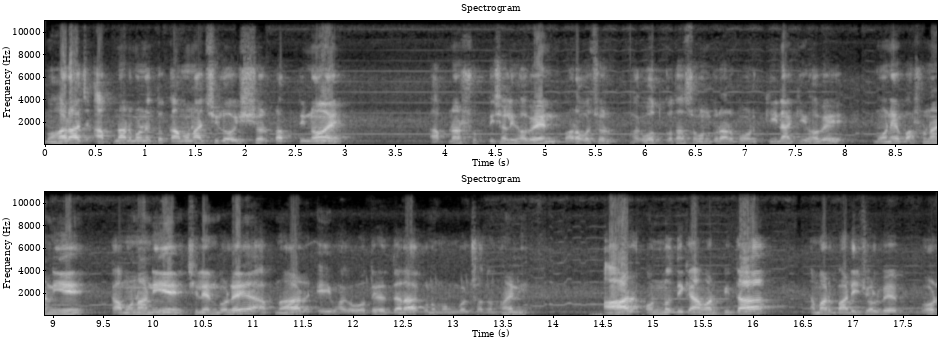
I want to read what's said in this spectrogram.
মহারাজ, আপনার মনে তো কামনা ছিল ঈশ্বর প্রাপ্তি নয়। আপনার শক্তিশালী হবেন। বারো বছর ভাগবত কথা শ্রবণ করার পর কি না কি হবে, মনে বাসনা নিয়ে, কামনা নিয়ে ছিলেন বলে আপনার এই ভাগবতের দ্বারা কোনো মঙ্গল সাধন হয়নি। আর অন্যদিকে আমার পিতা আমার বাড়ি চলবে, ঘর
